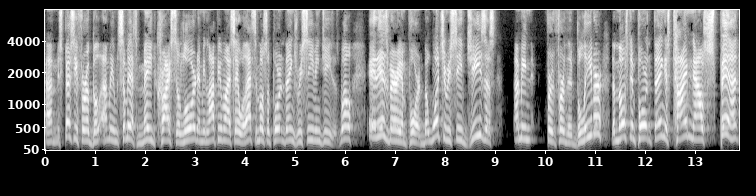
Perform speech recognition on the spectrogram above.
Um, especially for a, I mean, somebody that's made Christ the Lord. I mean, a lot of people might say, well, that's the most important thing is receiving Jesus. Well, it is very important. But once you receive Jesus, I mean, for, for the believer, the most important thing is time now spent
